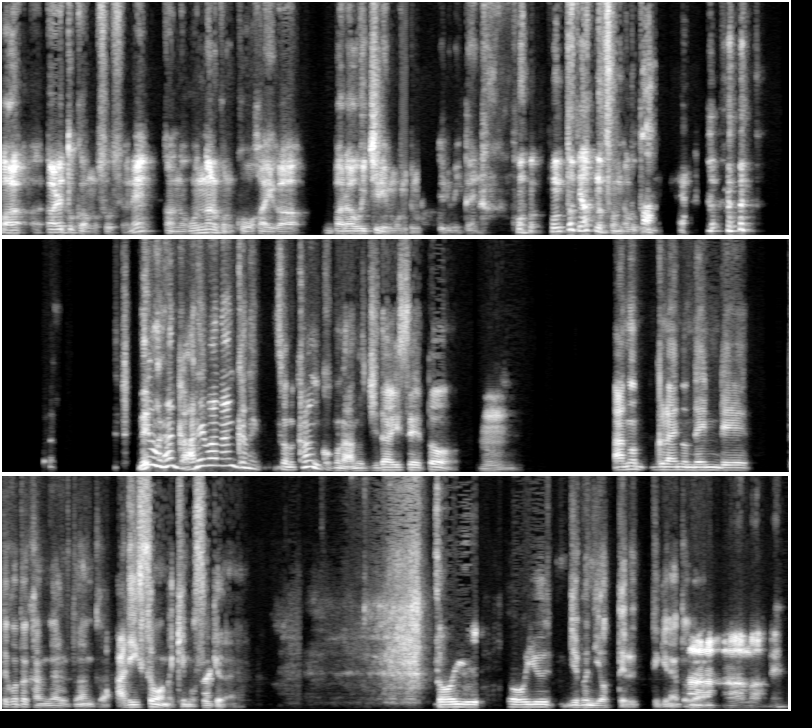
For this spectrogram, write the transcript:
ああれとかもそうですよね。あの、女の子の後輩がバラを一輪持って持ってるみたいな。本当にあんのそんなこと。あ でもなんかあれはなんかね、その韓国のあの時代性と、うん。あのぐらいの年齢ってことを考えるとなんかありそうな気もするけどね。そういう、そういう自分に酔ってる的なところ。ああ、まあね。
